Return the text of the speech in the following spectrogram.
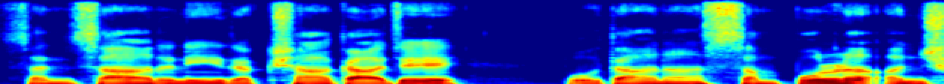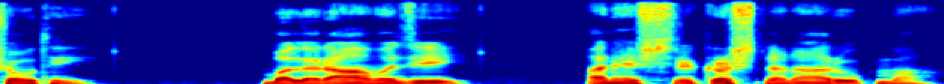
સંસારની રક્ષા કાજે પોતાના સંપૂર્ણ અંશોથી બલરામજી અને શ્રીકૃષ્ણના રૂપમાં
